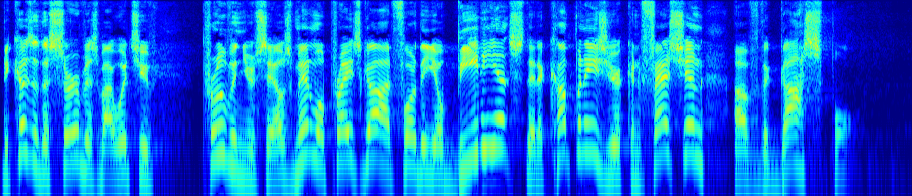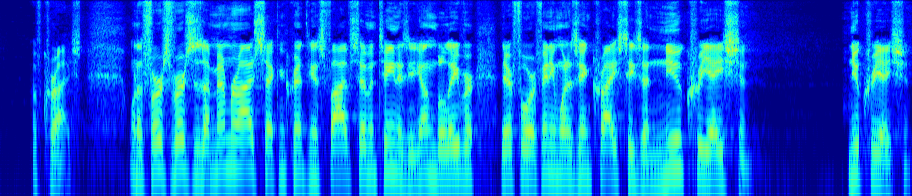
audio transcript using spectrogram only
Because of the service by which you've proven yourselves, men will praise God for the obedience that accompanies your confession of the gospel of Christ. One of the first verses I memorized, 2 Corinthians 5:17, as a young believer, therefore if anyone is in Christ, he's a new creation. New creation.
